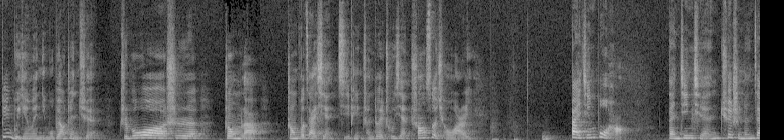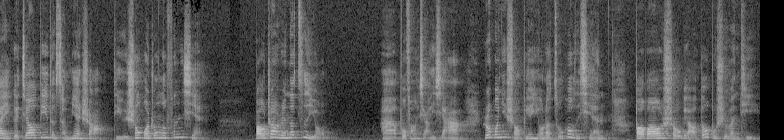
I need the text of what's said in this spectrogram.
并不因为你目标正确，只不过是中了中福在线，极品成对出现双色球而已。拜金不好。但金钱确实能在一个较低的层面上抵御生活中的风险，保障人的自由。啊，不妨想一下啊，如果你手边有了足够的钱，包包、手表都不是问题，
